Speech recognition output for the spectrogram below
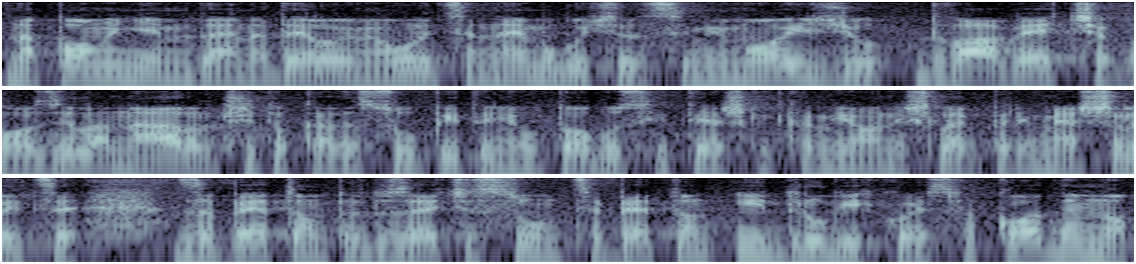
Napominjem da je na delovima ulice nemoguće da se mimoiđu dva veća vozila, naročito kada su u pitanju autobusi, teški kamioni, šleperi, mešalice, za beton preduzeća Sunce Beton i drugih koje svakodnevno,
